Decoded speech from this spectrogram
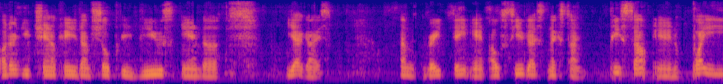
other new channel, Kenny Dam Show Previews. And uh, yeah, guys, have a great day, and I'll see you guys next time. Peace out and bye.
